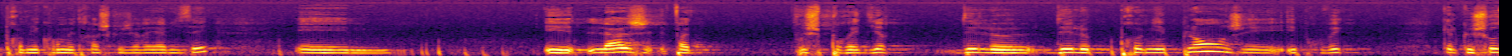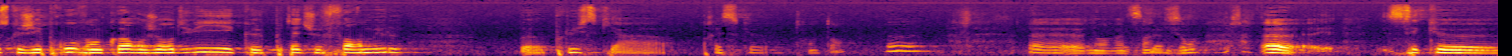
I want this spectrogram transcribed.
premier court métrage que j'ai réalisé. Et, et là, je pourrais dire, dès le, dès le premier plan, j'ai éprouvé quelque chose que j'éprouve encore aujourd'hui et que peut-être je formule euh, plus qu'il y a presque 30 ans. Euh, non, 25, disons. Euh, c'est que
